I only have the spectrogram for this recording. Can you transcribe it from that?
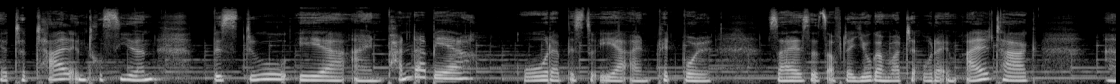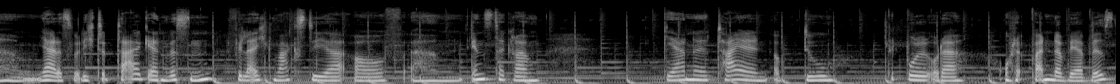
ja total interessieren, bist du eher ein Panda-Bär oder bist du eher ein Pitbull? Sei es jetzt auf der Yogamatte oder im Alltag. Ähm, ja, das würde ich total gern wissen. Vielleicht magst du ja auf ähm, Instagram gerne teilen, ob du Pitbull oder, oder Panda-Bär bist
